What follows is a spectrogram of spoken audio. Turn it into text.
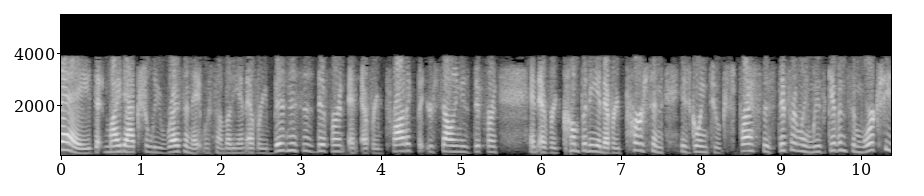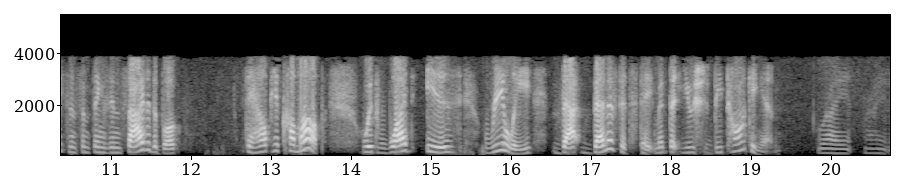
say that might actually resonate with somebody. And every business is different, and every product that you're selling is different, and every company and every person is going to express this differently. And we've given some worksheets and some things inside of the book to help you come up with what is really that benefit statement that you should be talking in. Right, right.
